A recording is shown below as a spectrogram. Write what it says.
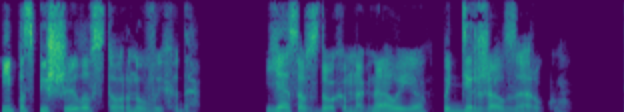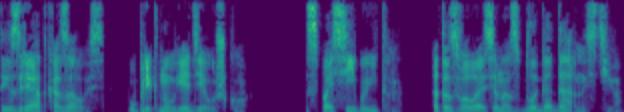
и поспешила в сторону выхода. Я со вздохом нагнал ее, поддержал за руку. «Ты зря отказалась», — упрекнул я девушку. «Спасибо, Итан. Отозвалась она с благодарностью,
